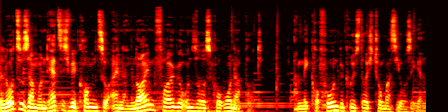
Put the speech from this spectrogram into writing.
Hallo zusammen und herzlich willkommen zu einer neuen Folge unseres Corona-Pod. Am Mikrofon begrüßt euch Thomas Josiger.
